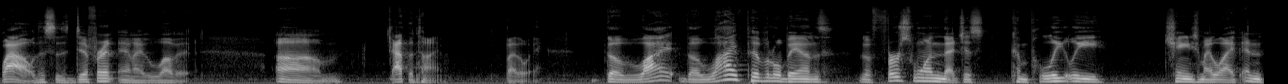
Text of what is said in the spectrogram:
wow this is different and i love it. Um, at the time by the way. The live the live pivotal bands the first one that just completely changed my life. And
